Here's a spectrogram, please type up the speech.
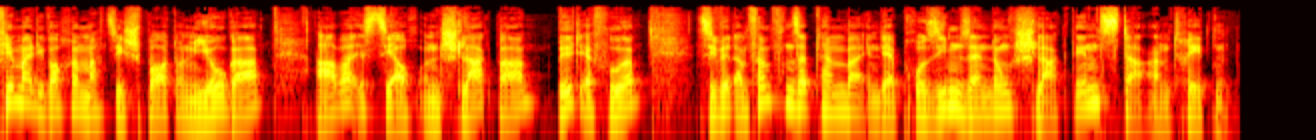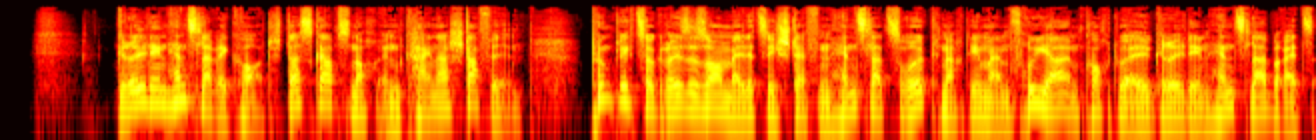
Viermal die Woche macht sie Sport und Yoga, aber ist sie auch unschlagbar? Bild erfuhr, sie wird am 5. September in der Pro7-Sendung Schlag den Star antreten. Grill den Hensler-Rekord, das gab's noch in keiner Staffel. Pünktlich zur Grillsaison meldet sich Steffen Hensler zurück. Nachdem er im Frühjahr im Kochduell Grill den Hensler bereits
